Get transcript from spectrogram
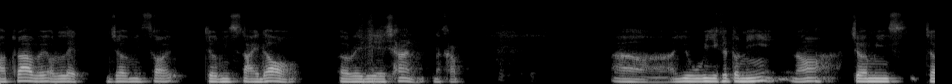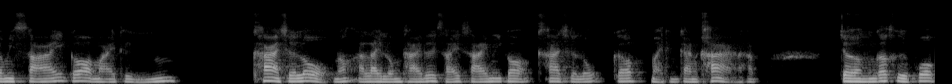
Ultraviolet Germicidal Radiation นะครับ UV คือตัวนี้เนาะ Germi Germicide ก็หมายถึงฆ่าเชื้อโรคเนาะอะไรลงท้ายด้วยไซส์ไซส์นี่ก็ฆ่าเชื้อโรคก็หมายถึงการฆ่านะครับ germ ก็คือพวก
